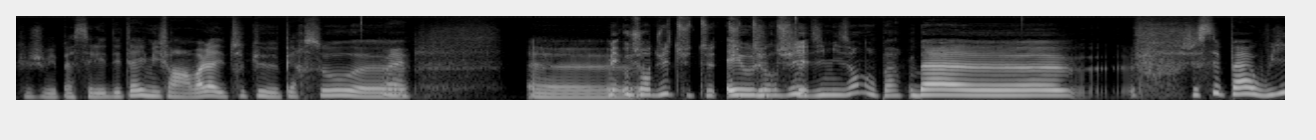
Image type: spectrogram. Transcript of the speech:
que je vais passer les détails, mais enfin voilà, les trucs euh, perso. euh, Ouais. Mais aujourd'hui, tu te, tu et aujourd'hui- misandre ou pas? Bah, je sais pas, oui.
